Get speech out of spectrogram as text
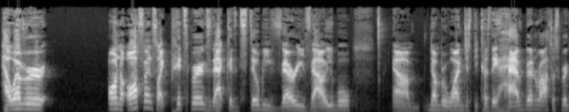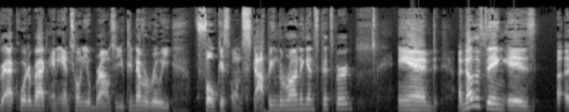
However, on an offense like Pittsburgh's, that could still be very valuable. Um, number one, just because they have Ben Roethlisberger at quarterback and Antonio Brown, so you could never really focus on stopping the run against Pittsburgh. And another thing is uh, uh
